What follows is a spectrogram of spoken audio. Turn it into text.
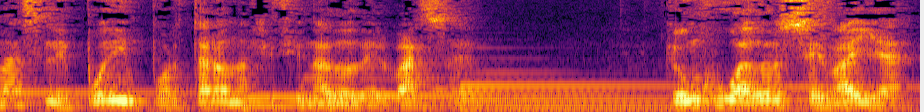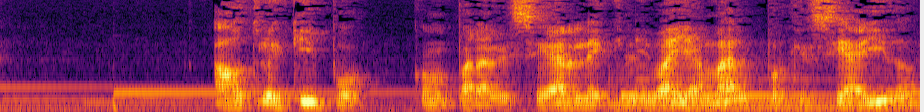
Más le puede importar a un aficionado del Barça? Que un jugador se vaya a otro equipo como para desearle que le vaya mal porque se ha ido.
